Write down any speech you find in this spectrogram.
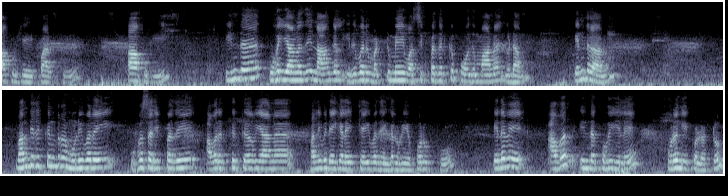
ஆகுகியை பார்த்து ஆகுகி இந்த குகையானது நாங்கள் இருவர் மட்டுமே வசிப்பதற்கு போதுமான இடம். என்றாலும் வந்திருக்கின்ற முனிவரை உபசரிப்பது அவருக்கு தேவையான பணிவிடைகளை செய்வது எங்களுடைய பொறுப்பு. எனவே அவர் இந்த குகையிலே உறங்கிக் கொள்ளட்டும்.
